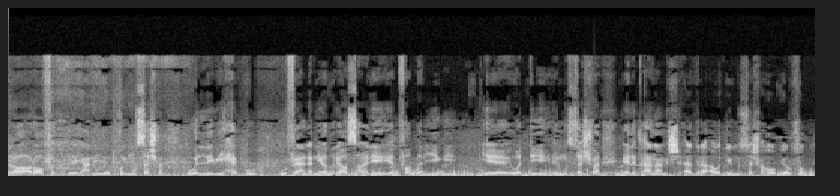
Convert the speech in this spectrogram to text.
را- رافض يعني يدخل المستشفى واللي بيحبه وفعلا يقدر يأثر عليه يتفضل يجي يوديه المستشفى قالت أنا مش قادرة أوديه المستشفى هو بيرفض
